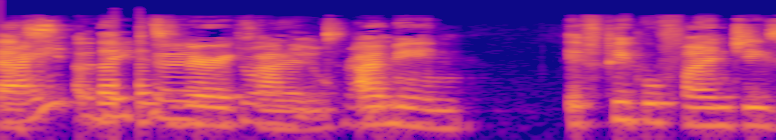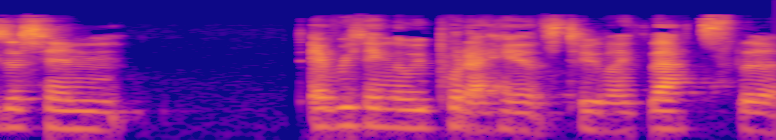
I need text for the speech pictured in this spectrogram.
yes, right? That that's very kind. You, right? I mean, if people find Jesus in everything that we put our hands to, like that's the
